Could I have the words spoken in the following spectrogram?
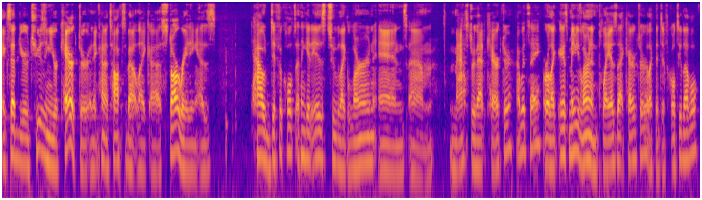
Except you're choosing your character, and it kind of talks about like a star rating as how difficult I think it is to like learn and um, master that character. I would say, or like I guess maybe learn and play as that character, like the difficulty level.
